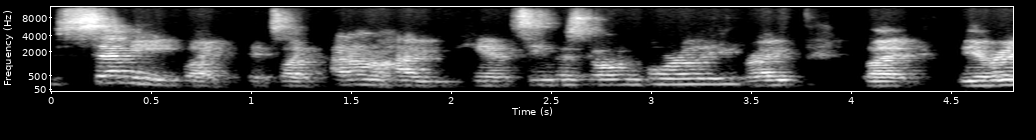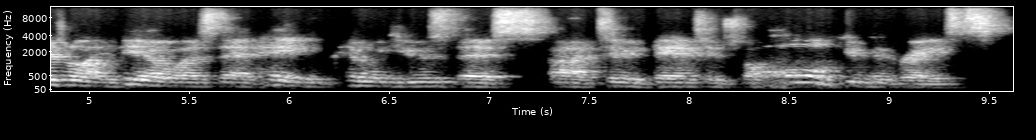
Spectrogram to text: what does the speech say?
semi, like, it's like, I don't know how you can't see this going poorly, right? But the original idea was that, hey, can we use this uh, to advantage the whole human race?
